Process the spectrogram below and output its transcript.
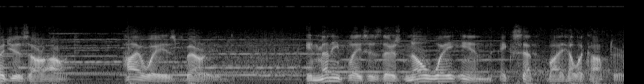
Bridges are out, highways buried. In many places, there's no way in except by helicopter.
